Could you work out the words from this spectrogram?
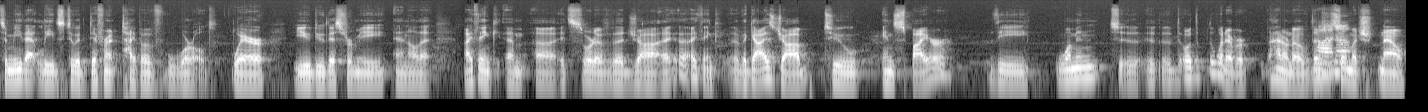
to me, that leads to a different type of world where you do this for me and all that. I think um, uh, it's sort of the job. I, think the guy's job to inspire the woman to, uh, or the, whatever. I don't know. There's so much now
